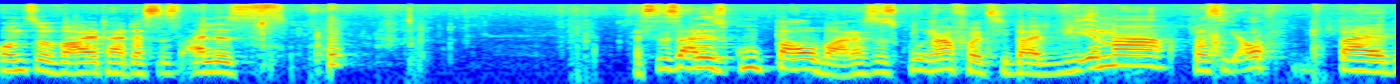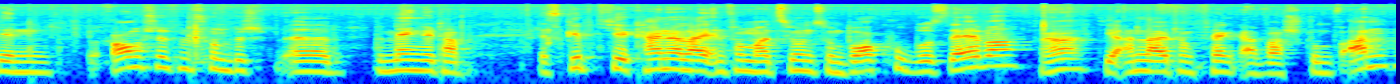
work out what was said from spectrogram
und so weiter, das ist alles es ist alles gut baubar, das ist gut nachvollziehbar. Wie immer, was ich auch bei den Raumschiffen schon be äh, bemängelt habe, es gibt hier keinerlei Informationen zum Borgkubus selber. Ja? Die Anleitung fängt einfach stumpf an.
